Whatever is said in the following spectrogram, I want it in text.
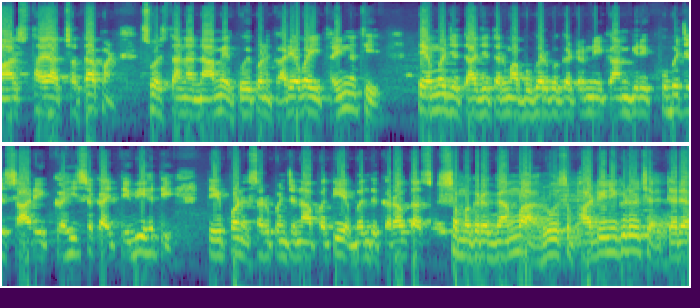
માસ થયા છતાં પણ સ્વચ્છતાના નામે કોઈ પણ કાર્યવાહી થઈ નથી. તેમજ તાજેતરમાં ભૂગર્ભ ગટરની કામગીરી ખૂબ જ સારી કહી શકાય તેવી હતી. તે પણ સરપંચના પતિએ બંધ કરાવતા સમગ્ર ગામમાં રોષ ફાટી નીકળ્યો છે. ત્યારે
